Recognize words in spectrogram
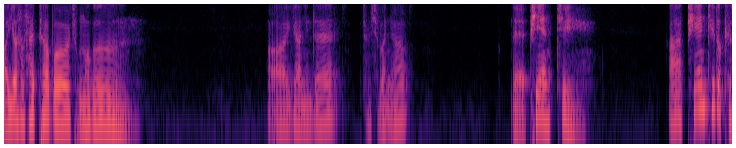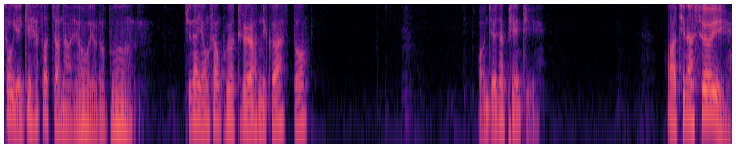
아, 이어서 살펴볼 종목은, 아, 이게 아닌데, 잠시만요. 네, PNT. 아, PNT도 계속 얘기했었잖아요, 여러분. 지난 영상 보여드려야 합니까? 또? 언제냐, PNT. 아, 지난 수요일에도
